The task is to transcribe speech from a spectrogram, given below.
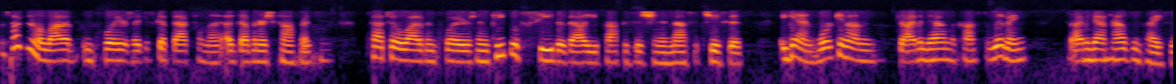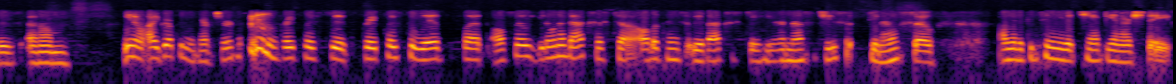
I'm talking to a lot of employers. I just got back from a, a governor's conference. And talked to a lot of employers, and people see the value proposition in Massachusetts. Again, working on driving down the cost of living, driving down housing prices. Um, you know, I grew up in New Hampshire. great place to great place to live, but also you don't have access to all the things that we have access to here in Massachusetts. You know, so I'm going to continue to champion our state.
